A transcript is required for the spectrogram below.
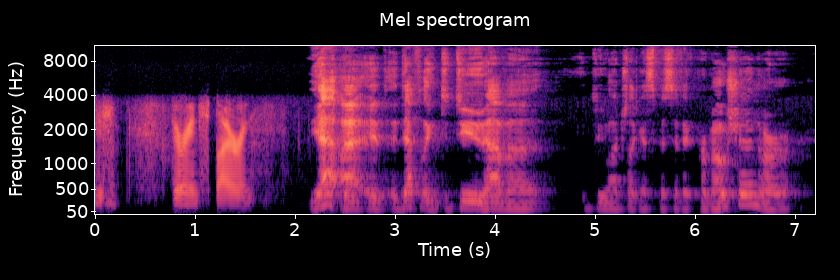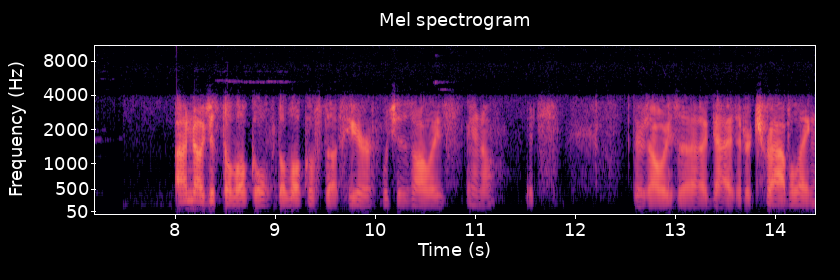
very inspiring. Yeah, uh, it, it, definitely. Do you have a do you watch like a specific promotion or? Uh, no, just the local the local stuff here, which is always you know it's there's always uh, guys that are traveling,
